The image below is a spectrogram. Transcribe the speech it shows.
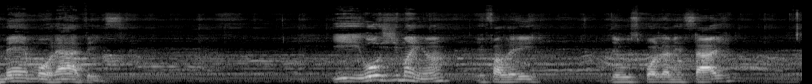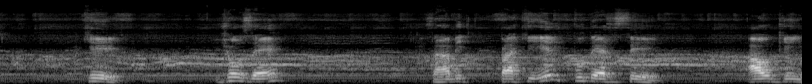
Memoráveis. E hoje de manhã eu falei, deu o spoiler da mensagem, que José, sabe, para que ele pudesse ser alguém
